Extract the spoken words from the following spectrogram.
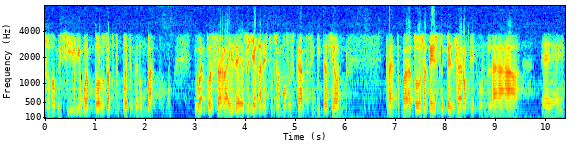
su domicilio, bueno, todos los datos que puede tener un banco. ¿no? Y bueno, pues a raíz de eso llegan estas famosas cartas de invitación para, para todos aquellos que pensaron que con la, eh,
